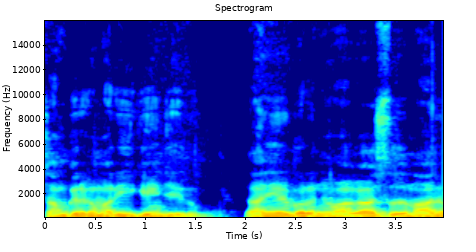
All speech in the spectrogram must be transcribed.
സംഗ്രഹം അറിയിക്കുകയും ചെയ്തു. ദാനിയേൽ പറഞ്ഞു ആകാശത്ത് നാല്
